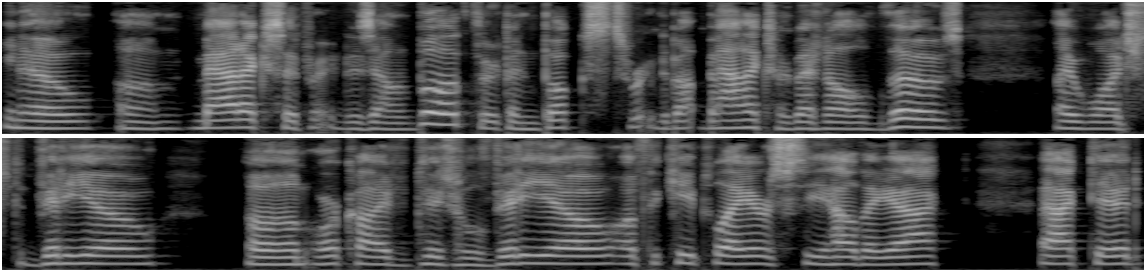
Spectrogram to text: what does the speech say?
you know, um, Maddox had written his own book. There had been books written about Maddox. I read all of those. I watched video, um, archived digital video of the key players, see how they act acted.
